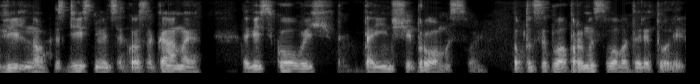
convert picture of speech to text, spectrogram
вільно здійснюється козаками військовий та інші промисли. Тобто це була промислова територія.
